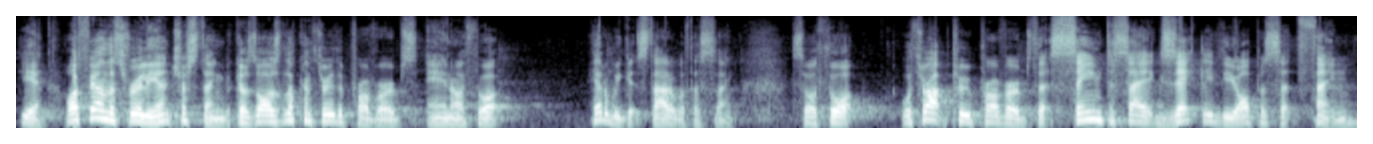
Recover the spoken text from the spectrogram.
Yeah, I found this really interesting because I was looking through the Proverbs and I thought, how do we get started with this thing? So I thought, we'll throw up two Proverbs that seem to say exactly the opposite thing, and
